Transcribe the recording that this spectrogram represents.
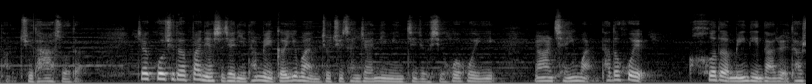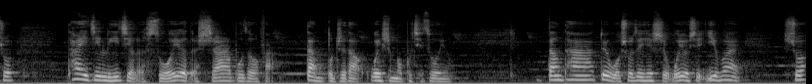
他据他说的，在过去的半年时间里，他每隔一晚就去参加匿名戒酒协会会议。然而前一晚他都会喝得酩酊大醉。他说他已经理解了所有的十二步骤法，但不知道为什么不起作用。当他对我说这些时，我有些意外。说，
